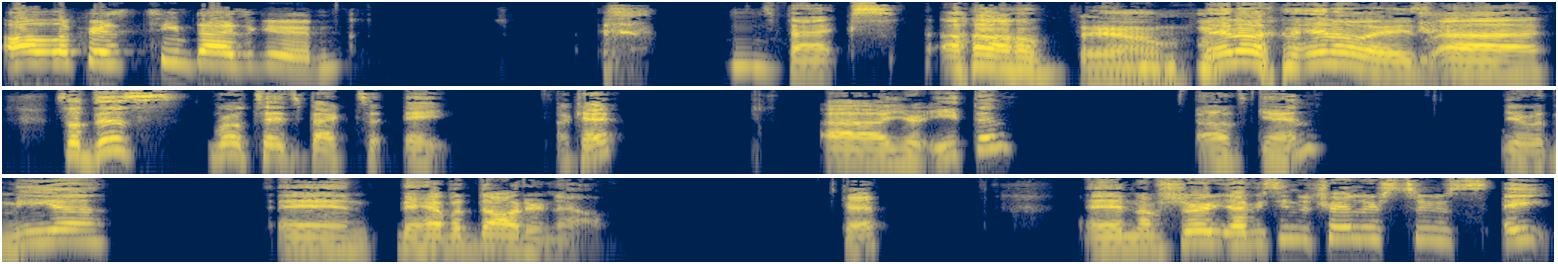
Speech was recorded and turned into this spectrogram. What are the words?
all of Chris team dies again. facts. Um. Damn. Anyways, uh, so this rotates back to eight. Okay. Uh, you're Ethan. Again. You're with Mia. And they have a daughter now. Okay. And I'm sure, have you seen the trailers to eight,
